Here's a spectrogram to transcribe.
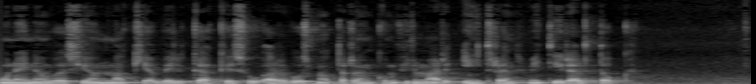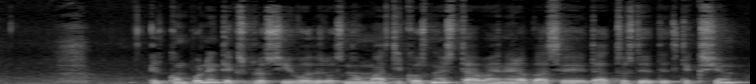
una innovación maquiavélica que su Argus no tardó en confirmar y transmitir al TOC. El componente explosivo de los neumáticos no estaba en la base de datos de detección,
